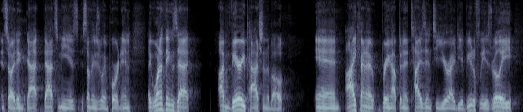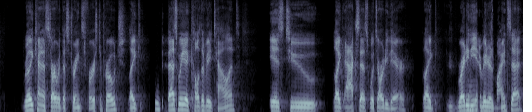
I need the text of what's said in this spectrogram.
And so I think that that to me is, is something that's really important. And like one of the things that I'm very passionate about and I kind of bring up and it ties into your idea beautifully is really really kind of start with a strengths first approach. Like the mm-hmm. best way to cultivate talent is to like access what's already there. Like writing the innovator's mindset.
